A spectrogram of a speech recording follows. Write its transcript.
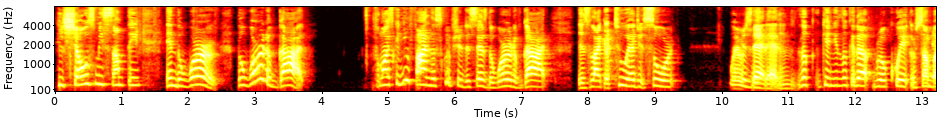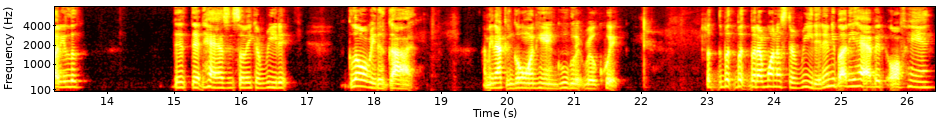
He shows me something in the word. The word of God. Florence, can you find the scripture that says the word of God is like a two-edged sword? Where is that at? And look, can you look it up real quick, or somebody look that that has it so they can read it? Glory to God. I mean, I can go on here and Google it real quick, but but but but I want us to read it. Anybody have it offhand?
